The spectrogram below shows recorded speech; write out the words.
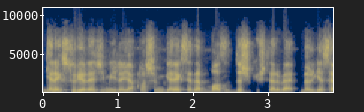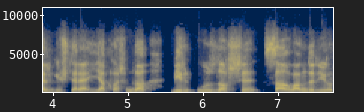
Gerek Suriye rejimiyle yaklaşım gerekse de bazı dış güçler ve bölgesel güçlere yaklaşımda bir uzlaşı sağlandı diyor.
